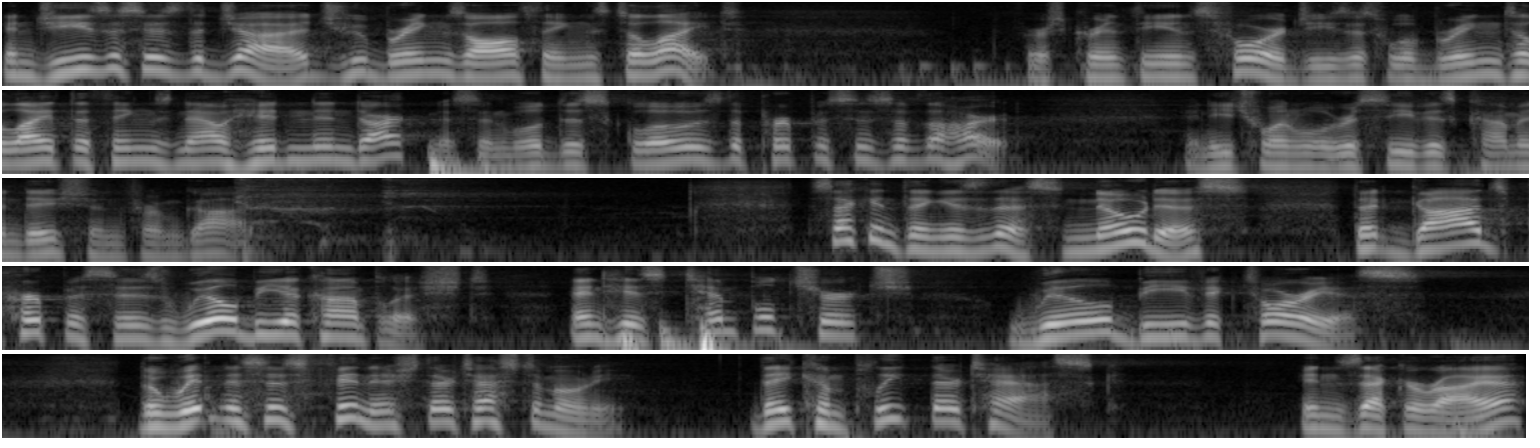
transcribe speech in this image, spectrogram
And Jesus is the judge who brings all things to light. 1 Corinthians 4 Jesus will bring to light the things now hidden in darkness and will disclose the purposes of the heart, and each one will receive his commendation from God. Second thing is this notice that God's purposes will be accomplished, and his temple church will be victorious. The witnesses finish their testimony, they complete their task. In Zechariah,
